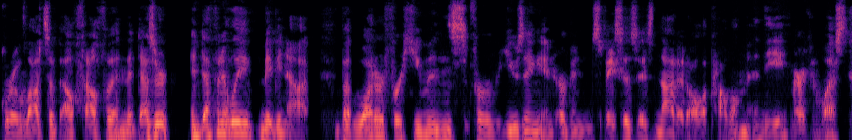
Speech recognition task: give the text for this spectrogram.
grow lots of alfalfa in the desert? Indefinitely? Maybe not. But water for humans for using in urban spaces is not at all a problem in the American West.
